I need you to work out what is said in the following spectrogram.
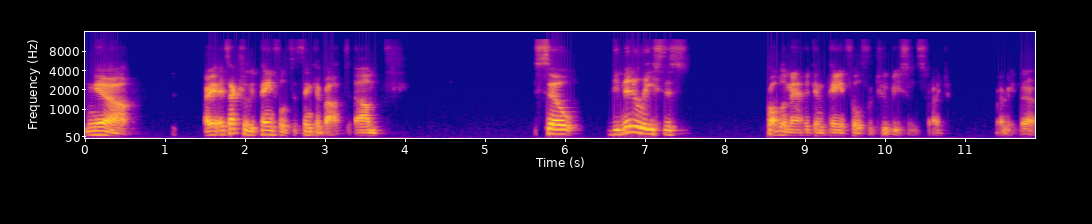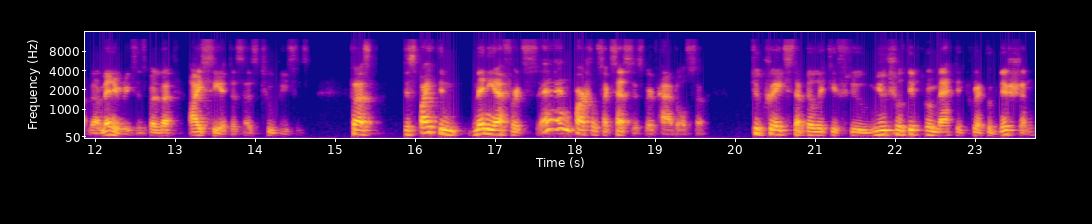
Yeah, I, it's actually painful to think about. Um, so the Middle East is problematic and painful for two reasons, right? I mean, there, there are many reasons, but I see it as, as two reasons. First, despite the many efforts and partial successes we've had also to create stability through mutual diplomatic recognition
